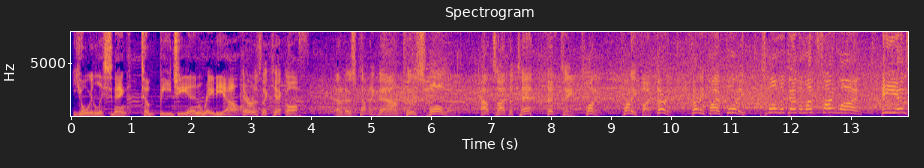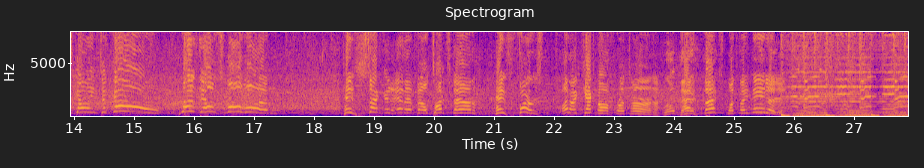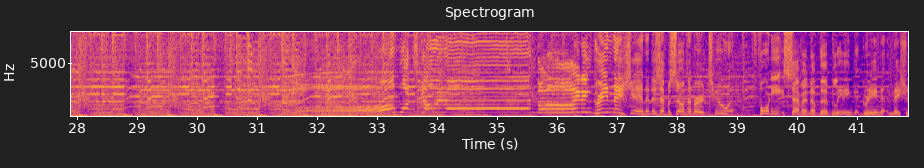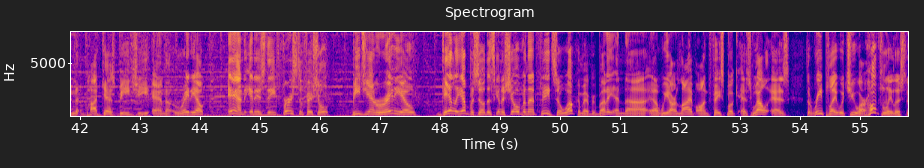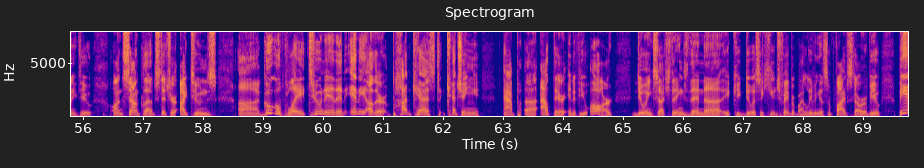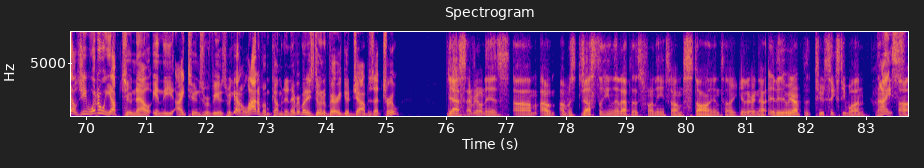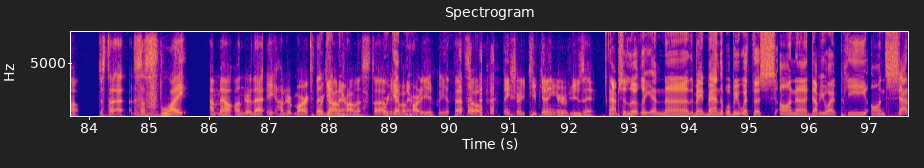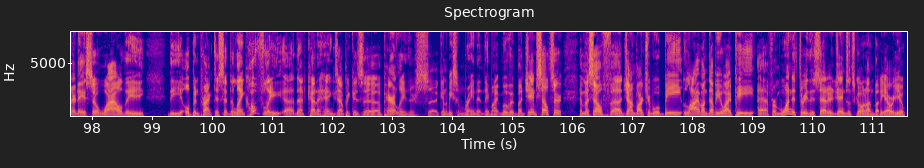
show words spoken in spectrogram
You're listening to BGN Radio. Here is the kickoff, and it is coming down to Smallwood. Outside the 10, 15, 20, 25, 30, 35, 40. Smallwood down the left sideline. He is going to go! Wendell Smallwood! His second NFL touchdown, his first on a kickoff return. Well, that, and that's what they needed. What's going on, Bleeding Green Nation? It is episode number 247 of the Bleeding Green Nation podcast, BGN Radio. And it is the first official BGN Radio daily episode that's going to show up in that feed. So, welcome, everybody. And uh, uh, we are live on Facebook as well as the replay, which you are hopefully listening to on SoundCloud, Stitcher, iTunes, uh, Google Play, TuneIn, and any other podcast catching app uh, out there. And if you are doing such things, then uh, you could do us a huge favor by leaving us a five star review. BLG, what are we up to now in the iTunes reviews? We got a lot of them coming in. Everybody's doing a very good job. Is that true? Yes, everyone is. Um, I, I was just looking that up. That's funny. So I'm stalling until I get it right now. It is, we're up to 261. Nice. Uh, just a just a slight amount under that 800 mark that John there. promised uh, we'd have a there. party if we hit that. So make sure you keep getting your reviews in. Absolutely. And uh, the main man that will be with us on uh, WIP on Saturday. So while the the open practice at the link, hopefully uh, that kind of hangs up because uh, apparently there's uh, going to be some rain and they might move it. But James Seltzer and myself, uh, John Barchard, will be live on WIP from 1 to 3 this Saturday. James, what's going on, buddy? How are you?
